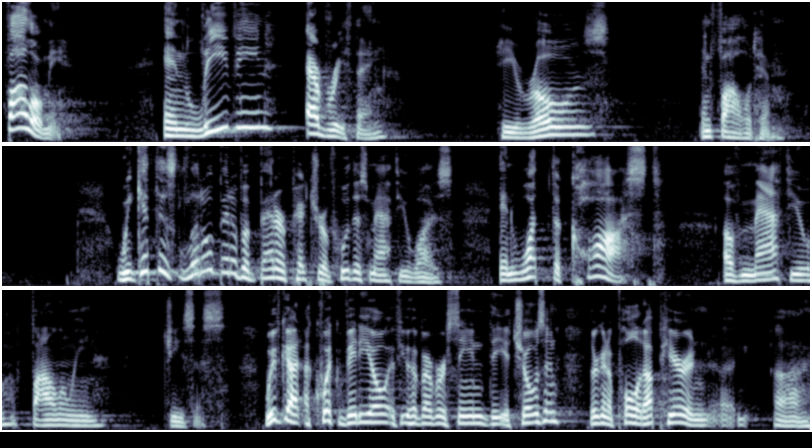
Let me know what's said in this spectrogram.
Follow me. And leaving everything, he rose and followed him. we get this little bit of a better picture of who this Matthew was and what the cost of Matthew following Jesus. We've got a quick video if you have ever seen The Chosen. They're going to pull it up here, and uh, uh,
